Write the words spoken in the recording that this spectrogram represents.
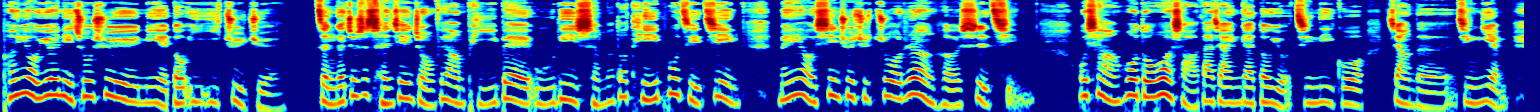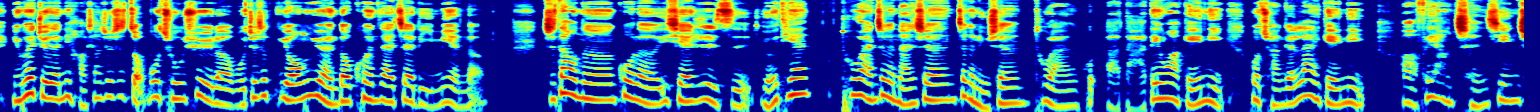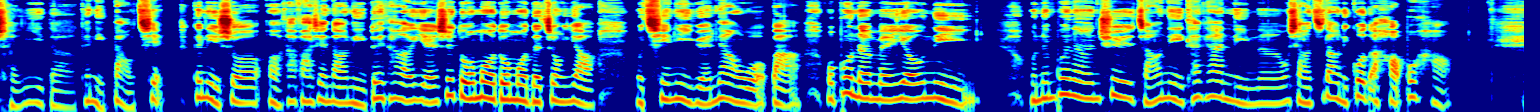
朋友约你出去，你也都一一拒绝。整个就是呈现一种非常疲惫无力，什么都提不起劲，没有兴趣去做任何事情。我想或多或少大家应该都有经历过这样的经验。你会觉得你好像就是走不出去了，我就是永远都困在这里面了。直到呢过了一些日子，有一天突然这个男生、这个女生突然会啊打电话给你，或传个赖给你。啊，非常诚心诚意的跟你道歉，跟你说，哦，他发现到你对他而言是多么多么的重要，我请你原谅我吧，我不能没有你，我能不能去找你看看你呢？我想知道你过得好不好。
